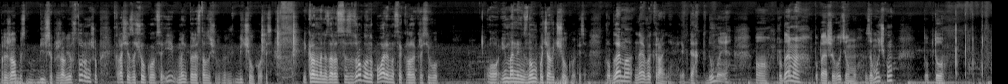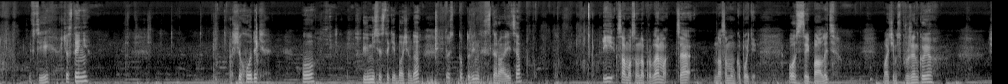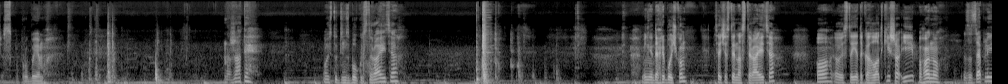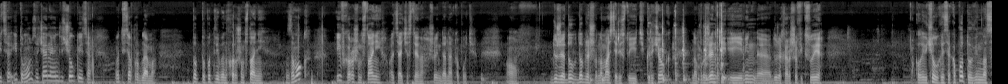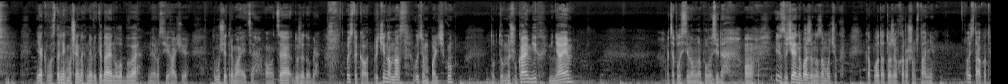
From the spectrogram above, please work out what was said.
прижав більше прижав його в сторону, щоб краще защолкувався, і він перестав защол- Екран у мене зараз зроблено, поварено, все кра- красиво. О, і в мене він знову почав відщолкуватися. Проблема не в екрані, як дехто думає. О, проблема, по-перше, в цьому замочку. Тобто в цій частині. Що ходить. О, півмісяць такий бачимо, да? Тобто, тобто він стирається. І сама основна проблема це на самому капоті. Ось цей палець. Бачимо з пружинкою. Зараз спробуємо нажати. Ось тут він збоку стирається. Він йде грибочком. Ця частина стирається. О, ось стає така гладкіша і погано зацеплюється, і тому, звичайно, він відщолкується. От і вся проблема. Тобто потрібен в хорошому стані замок і в хорошому стані оця частина, що йде на капоті. О. Дуже добре, що на мастері стоїть крючок на пружинки, і він е, дуже хорошо фіксує. Коли відчолкується капот, то він у нас, як в остальних машинах, не викидає на лобове, не розфігачує, тому що тримається. О, це дуже добре. Ось така от причина в нас в цьому пальчику. Тобто ми шукаємо їх, міняємо. Оця пластина вона повністю йде. О. І, звичайно, бажано замочок капота теж в хорошому стані. Ось так от.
